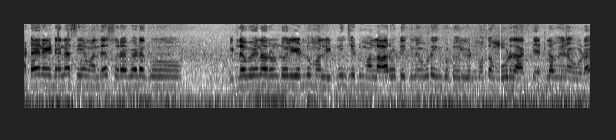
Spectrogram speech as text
అటైనా ఇటైనా సేమ్ అంతే. సూర్యాపేటకు ఇట్లా పోయినా రెండు టోల్ గేట్లు మళ్ళీ ఇటు నుంచి ఇటు మళ్ళీ ఆ రోడ్ ఎక్కినా కూడా ఇంకో టోల్ గేట్ మొత్తం మూడు దాకితే ఎట్లా పోయినా కూడా.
